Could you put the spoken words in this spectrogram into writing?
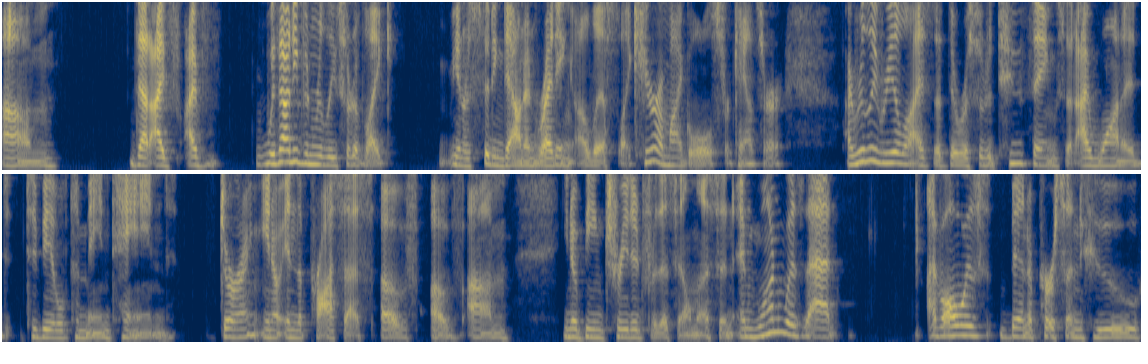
um, that I've I've without even really sort of like you know sitting down and writing a list like here are my goals for cancer. I really realized that there were sort of two things that I wanted to be able to maintain during you know in the process of of um, you know being treated for this illness and and one was that I've always been a person who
